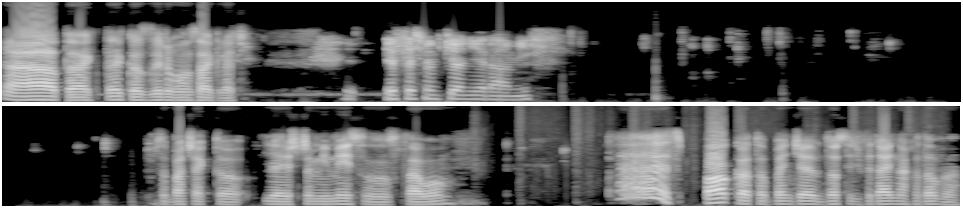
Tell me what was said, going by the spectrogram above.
A tak, tylko z rybą zagrać. Jesteśmy pionierami. Zobaczę jak to, ile jeszcze mi miejsca zostało. Eee, spoko, to będzie dosyć wydajna hodowla.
